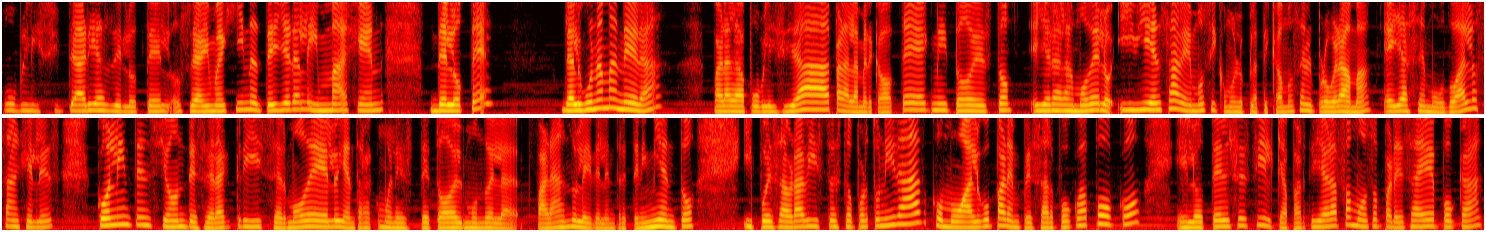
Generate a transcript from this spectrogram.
publicitarias del hotel. O sea, imagínate, ella era la imagen del hotel. De alguna manera, para la publicidad, para la mercadotecnia y todo esto, ella era la modelo. Y bien sabemos, y como lo platicamos en el programa, ella se mudó a Los Ángeles con la intención de ser actriz, ser modelo y entrar como en este todo el mundo de la farándula y del entretenimiento. Y pues habrá visto esta oportunidad como algo para empezar poco a poco. El Hotel Cecil, que aparte ya era famoso para esa época,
